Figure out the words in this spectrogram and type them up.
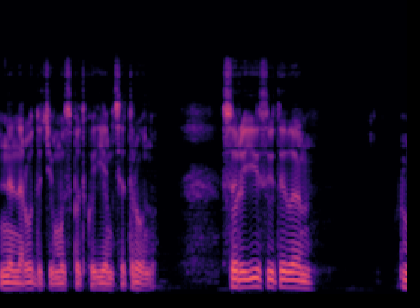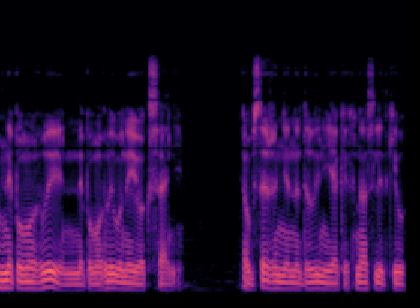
не народить йому спадкоємця трону. Сореї світила не помогли, не помогли вони й Оксані. Обстеження не дали ніяких наслідків,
